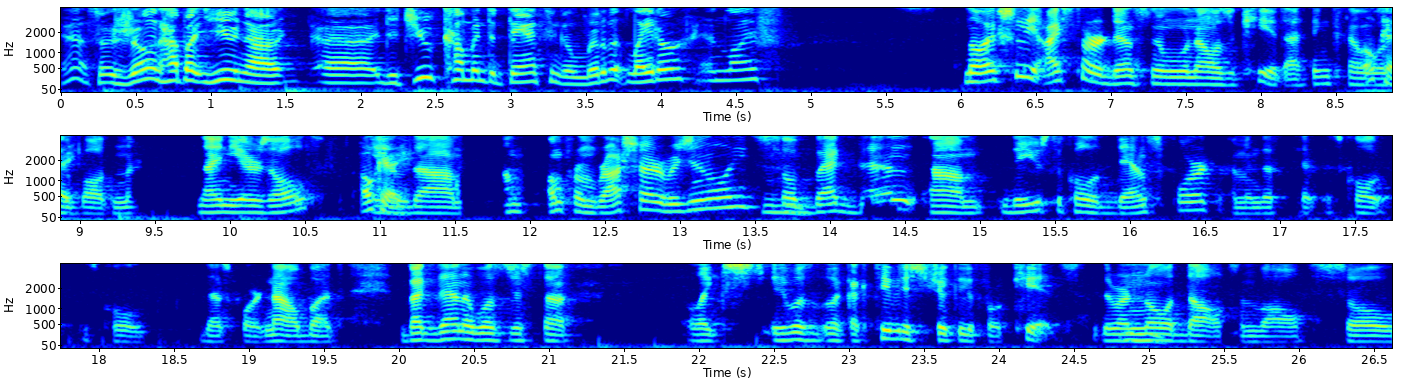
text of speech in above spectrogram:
Yeah so jean how about you now? Uh, did you come into dancing a little bit later in life? No actually i started dancing when i was a kid. I think i was okay. about nine, nine years old. Okay. And um, I'm, I'm from Russia originally. Mm-hmm. So back then, um, they used to call it dance sport. I mean, that's it's called it's called dance sport now. But back then, it was just a like it was like activity strictly for kids. There were mm-hmm. no adults involved. So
